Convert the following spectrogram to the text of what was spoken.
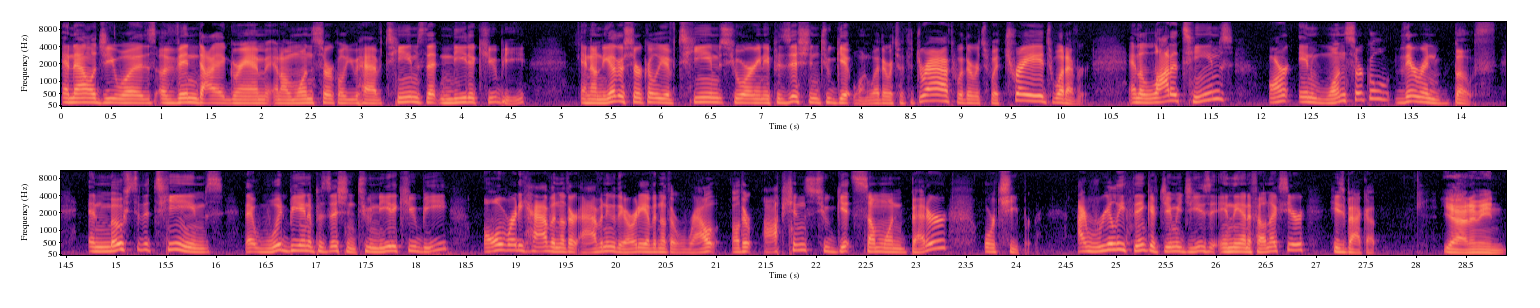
analogy was a Venn diagram, and on one circle you have teams that need a QB. And on the other circle, you have teams who are in a position to get one, whether it's with the draft, whether it's with trades, whatever. And a lot of teams aren't in one circle, they're in both. And most of the teams that would be in a position to need a QB already have another avenue. They already have another route, other options to get someone better or cheaper. I really think if Jimmy G's in the NFL next year, he's back up. Yeah, and I mean,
